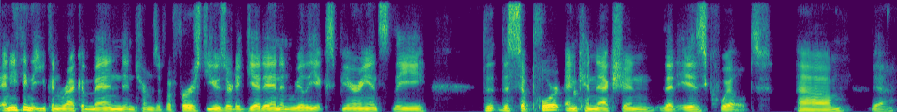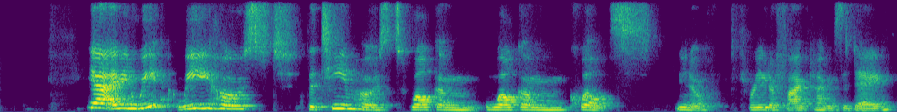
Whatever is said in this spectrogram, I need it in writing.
anything that you can recommend in terms of a first user to get in and really experience the the, the support and connection that is quilt. Um, yeah. Yeah i mean we we host the team hosts welcome welcome quilts you know three to five times a day.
